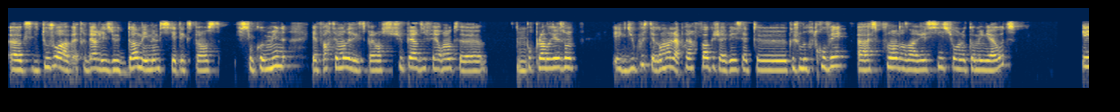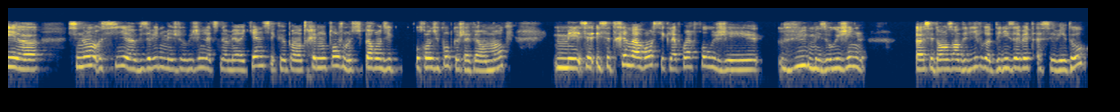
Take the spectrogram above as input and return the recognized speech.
que c'était toujours à, travers les yeux d'hommes et même s'il y a des expériences qui sont communes, il y a forcément des expériences super différentes mm. pour plein de raisons. Et du coup, c'était vraiment la première fois que j'avais cette, que je me retrouvais à ce point dans un récit sur le coming out. Et Sinon, aussi, euh, vis-à-vis de mes origines latino-américaines, c'est que pendant très longtemps, je ne me suis pas rendu, rendu compte que j'avais un manque. Mais c'est très marrant, c'est que la première fois où j'ai vu mes origines, euh, c'est dans un des livres d'Elisabeth Acevedo.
